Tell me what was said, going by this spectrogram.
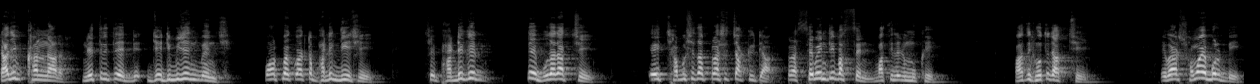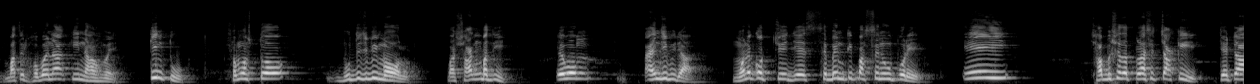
রাজীব খান্নার নেতৃত্বে যে ডিভিশন বেঞ্চ পরপর কয়েকটা ভার্ডিক দিয়েছে। সেই ভার্ডিকেতে বোঝা যাচ্ছে, এই ছাব্বিশ হাজার প্লাসের চাকরিটা প্রায় সেভেন্টি পার্সেন্ট বাতিলের মুখে। বাতিল হতে যাচ্ছে। এবার সময় বলবে, বাতিল হবে না কি না হবে। কিন্তু সমস্ত বুদ্ধিজীবী মহল বা সাংবাদিক এবং আইনজীবীরা মনে করছে যে সেভেন্টি পার্সেন্টের উপরে এই ছাব্বিশ হাজার প্লাসের চাকরি যেটা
